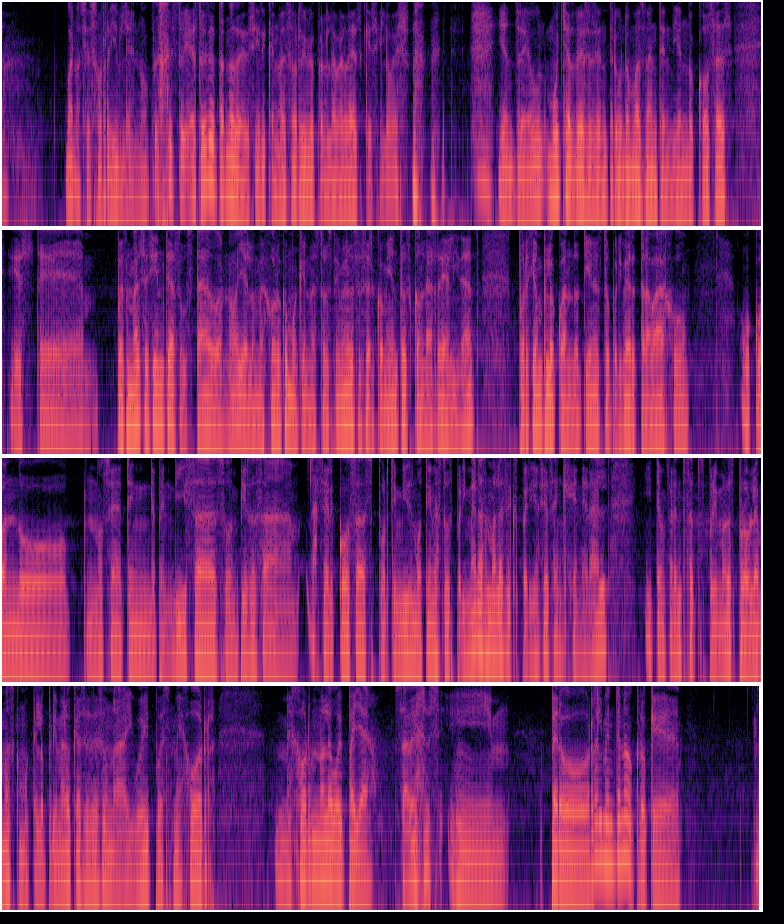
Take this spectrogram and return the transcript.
bueno, sí es horrible, ¿no? Pero estoy, estoy tratando de decir que no es horrible, pero la verdad es que sí lo es. y entre muchas veces entre uno más va entendiendo cosas, este pues más se siente asustado, ¿no? Y a lo mejor como que nuestros primeros acercamientos con la realidad, por ejemplo, cuando tienes tu primer trabajo o cuando, no sé, te independizas o empiezas a hacer cosas por ti mismo, tienes tus primeras malas experiencias en general y te enfrentas a tus primeros problemas, como que lo primero que haces es un, ay, güey, pues mejor, mejor no le voy para allá, ¿sabes? Y, pero realmente no, creo que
